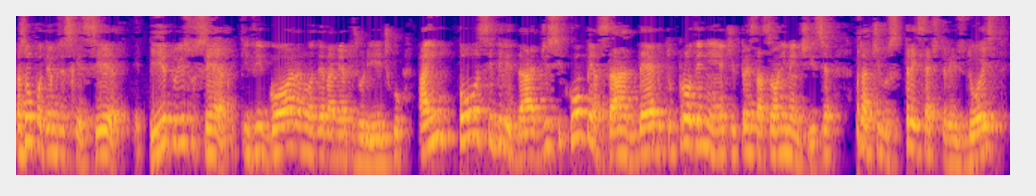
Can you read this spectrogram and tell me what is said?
Nós não podemos esquecer, repito isso sempre, que vigora no ordenamento jurídico a impossibilidade de se compensar débito proveniente de prestação alimentícia dos artigos 3732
